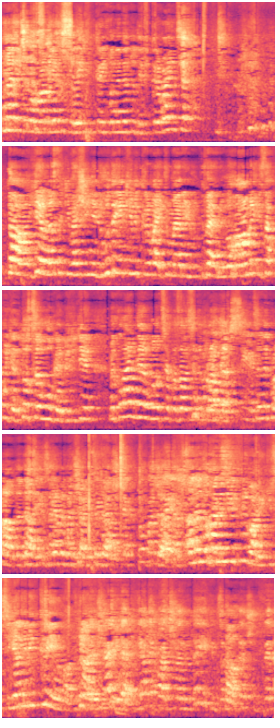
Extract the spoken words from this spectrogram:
У мене ногами, я хотіла їх відкрити, вони не туди відкриваються. Так, є в нас такі вершині люди, які відкривають у мерію двері ногами і заходять до Саука. Лідії Миколаївни, ну це казалося неправда. Це неправда, так, я вибачаюся, так. Хто бажає? Так, Але ногами не відкривають усі, я не відкрила. Я не відкрила. Я не бачила людей, які б заходили, двері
